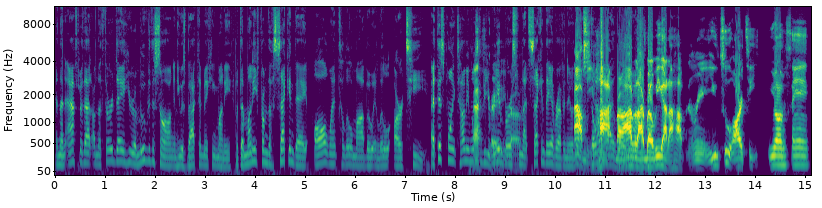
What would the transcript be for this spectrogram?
And then after that, on the third day, he removed the song and he was back to making money. But the money from the second day all went to Little Mabu and Little RT. At this point, Tommy wants That's to be crazy, reimbursed bro. from that second day of revenue that I'll was stolen hot, by bro. I'll be like, bro, we gotta hop in the ring. You too, RT. You know what I'm saying?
